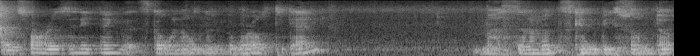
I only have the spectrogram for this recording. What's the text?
As far as anything that's going on in the world today, my sentiments can be summed up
